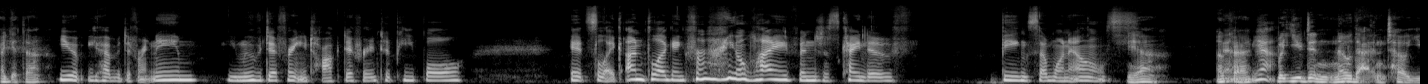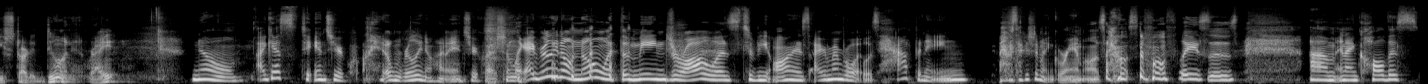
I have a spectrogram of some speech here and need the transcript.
I get that. You you have a different name, you move different, you talk different to people. It's like unplugging from real life and just kind of being someone else. Yeah. Okay. yeah. But you didn't know that until you started doing it, right? No, I guess to answer your, I don't really know how to answer your question. Like, I really don't know what the main draw was, to be honest. I remember what was happening. I was actually at my grandma's house of all places, um, and I call this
